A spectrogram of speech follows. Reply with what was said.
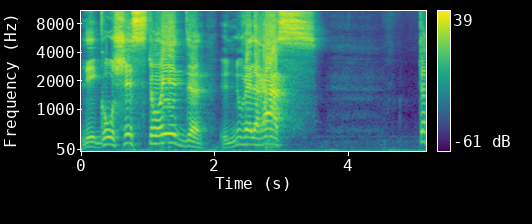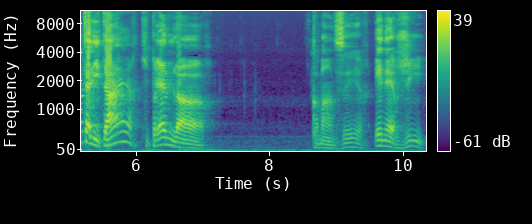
Les gauchistoïdes, une nouvelle race totalitaires qui prennent leur, comment dire, énergie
